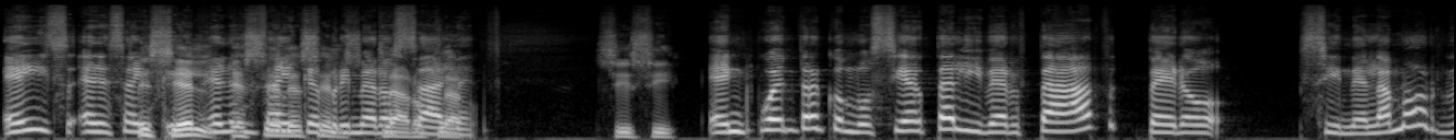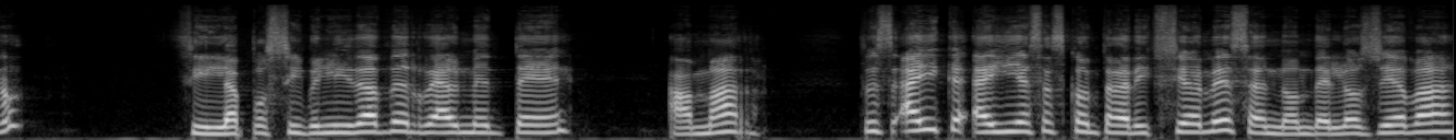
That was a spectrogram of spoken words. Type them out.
Él, es el, que, él, es el que primero sale. Sí, sí. Encuentra como cierta libertad, pero sin el amor, ¿no? Sin la posibilidad de realmente amar. Entonces hay, hay esas contradicciones en donde los lleva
